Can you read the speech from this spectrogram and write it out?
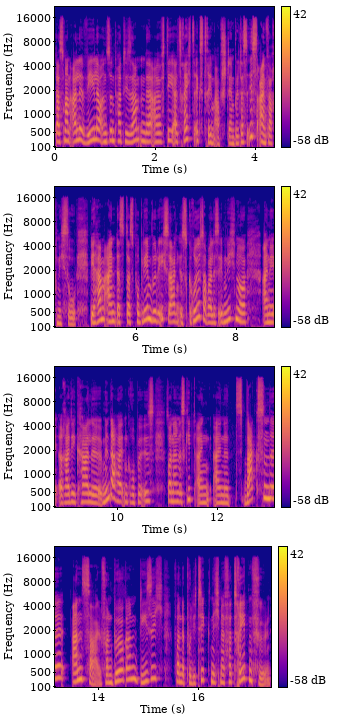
dass man alle Wähler und Sympathisanten der AfD als rechtsextrem abstempelt. Das ist einfach nicht so. Wir haben ein, das, das Problem, würde ich sagen, ist größer, weil es eben nicht nur eine radikale Minderheitengruppe ist, sondern es gibt ein, eine wachsende Anzahl von Bürgern, die sich von der Politik nicht mehr vertreten fühlen.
